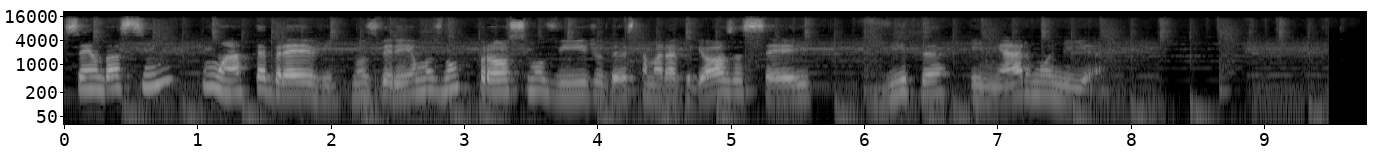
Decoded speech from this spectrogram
Sendo assim, um até breve. Nos veremos no próximo vídeo desta maravilhosa série Vida em Harmonia.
